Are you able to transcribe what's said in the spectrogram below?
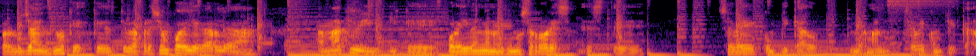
para los Giants, ¿no? Que, que- que la presión pueda llegarle a, a Matthew y, y que por ahí vengan algunos errores. Este, se ve complicado, mi hermano, se ve complicado.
